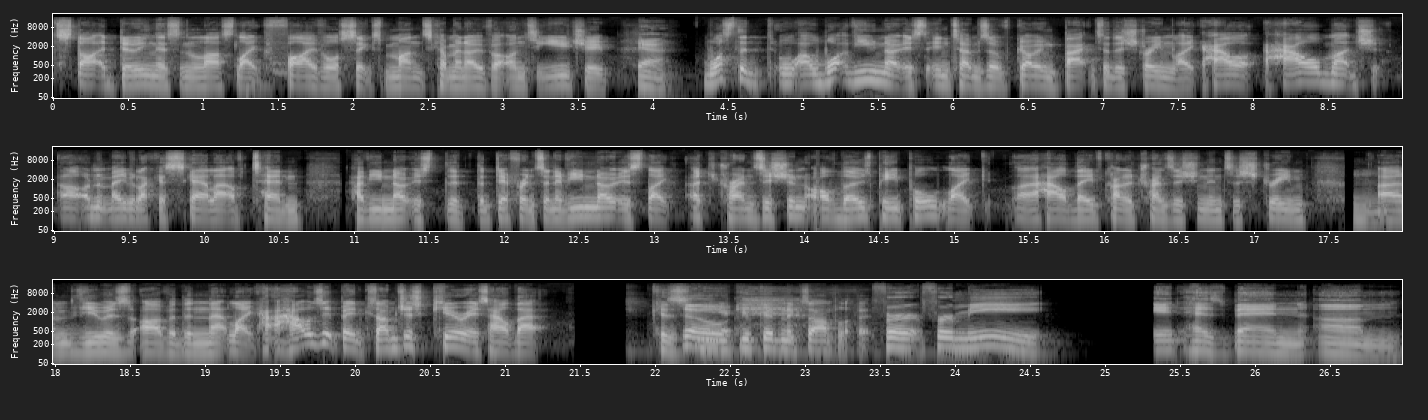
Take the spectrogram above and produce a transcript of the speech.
started doing this in the last like five or six months coming over onto YouTube. Yeah. What's the what have you noticed in terms of going back to the stream? Like how how much uh, on maybe like a scale out of ten have you noticed the, the difference? And have you noticed like a transition of those people, like uh, how they've kind of transitioned into stream Mhm. um, viewers other than that? Like how has it been? Because I'm just curious how that because So- you, you've got an example of it. for for me it has been um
